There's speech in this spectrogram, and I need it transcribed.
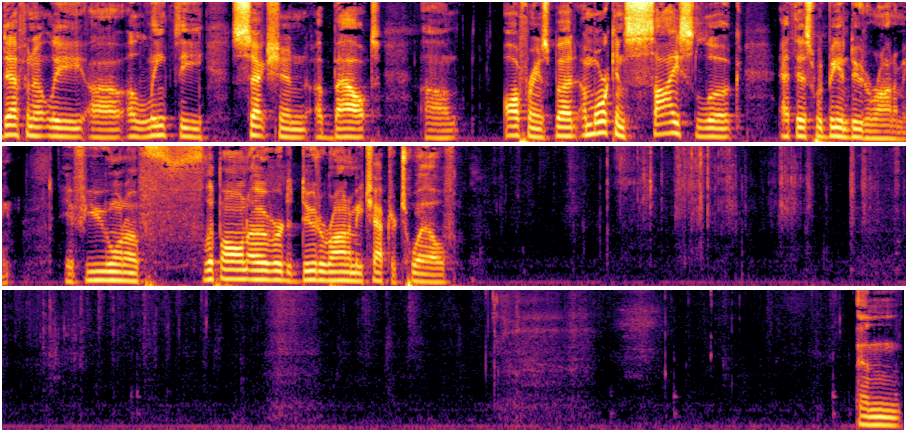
definitely uh, a lengthy section about um, offerings, but a more concise look at this would be in Deuteronomy. If you want to flip on over to Deuteronomy chapter 12. And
